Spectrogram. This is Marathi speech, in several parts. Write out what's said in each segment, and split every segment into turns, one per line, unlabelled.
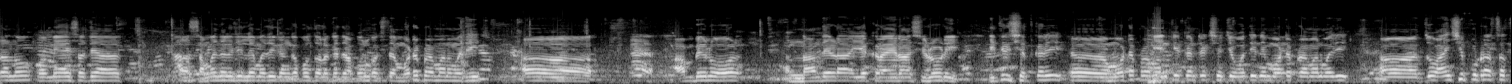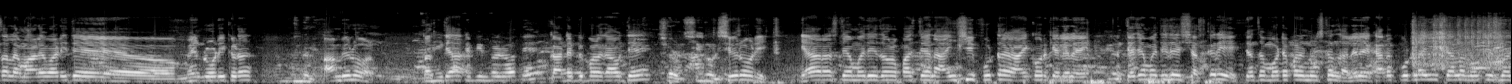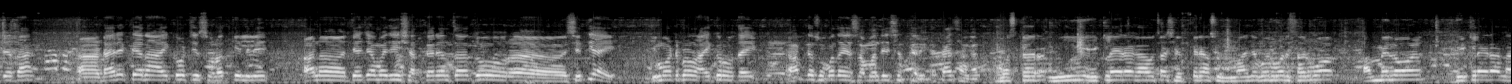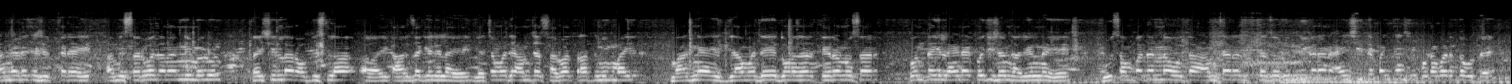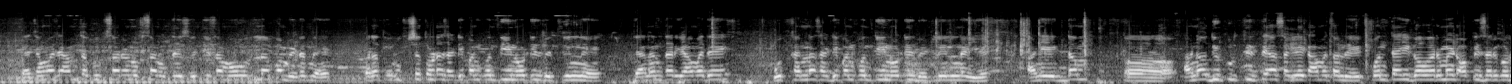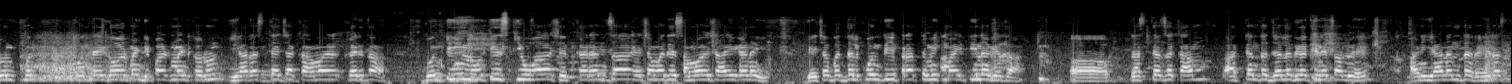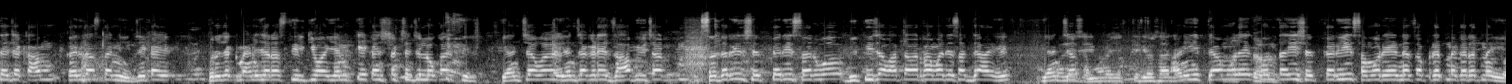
मित्रांनो मी आहे सध्या संभाजीनगर जिल्ह्यामध्ये गंगापूर तालुक्यात आपण बघता मोठ्या प्रमाणामध्ये आंबेलोळ नांदेडा एक रायरा शिरोडी येथील शेतकरी मोठ्या प्रमाणात के कंट्रक्शनच्या वतीने मोठ्या प्रमाणामध्ये जो ऐंशी फूट रस्ता चालला माळेवाडी ते मेन रोड इकडं आंबेलोळ. तर त्या काटेपिंपळगाव ते? शिरोडी. या रस्त्यामध्ये जवळपास त्यानं ऐंशी फूट आयकोर केलेलं आहे. आणि त्याच्यामध्ये जे शेतकरी आहे त्यांचं मोठ्यापणे नुकसान झालेलं आहे. कारण कुठलाही त्याला नोटीस न देता डायरेक्ट त्यानं आयकोरची सुरुवात केलेली आहे. आणि त्याच्यामध्ये शेतकऱ्यांचा जो शेती आहे की मोठ्या प्रमाणात आयकर होत आहे. आपल्यासोबत आहे संबंधित शेतकरी. काय सांगा
नमस्कार मी एकलायरा गावचा शेतकरी असून माझ्याबरोबर सर्व आंबेलोळ एकलायरा नांदेड्याचे शेतकरी आहेत. आम्ही सर्व जणांनी मिळून तहसीलदार ऑफिसला एक अर्ज केलेला आहे. याच्यामध्ये आमच्या सर्वात प्राथमिक माही मागण्या आहेत. ज्यामध्ये दोन हजार तेरानुसार कोणताही लँड ॲक्विजिशन झालेलं नाही आहे भूसंपादन न होता आमच्या त्याचं रुंदीकरण ऐंशी ते पंच्याऐंशी फुटापर्यंत होतं आहे त्याच्यामध्ये आमचं खूप सारं नुकसान होतं आहे शेतीचा मोबदला पण भेटत नाही. परत वृक्ष तोडासाठी पण कोणतीही नोटीस भेटलेली नाही. त्यानंतर यामध्ये उत्खननासाठी पण कोणतीही नोटीस भेटलेली नाही आहे आणि एकदम अनधिकृतरित्या सगळे कामं चालू आहे. कोणत्याही गव्हर्नमेंट ऑफिसरकडून कोण कोणत्याही गव्हर्नमेंट डिपार्टमेंटकडून या रस्त्याच्या कामाकरिता कोणतीही नोटीस किंवा शेतकऱ्यांचा याच्यामध्ये समावेश आहे का नाही याच्याबद्दल कोणतीही प्राथमिक माहिती न घेता रस्त्याचं काम अत्यंत जलद गतीने चालू आहे. आणि यानंतर हे रस्त्याचे काम करीत असताना जे काही प्रोजेक्ट मॅनेजर असतील किंवा एन के कन्स्ट्रक्शनचे लोक असतील यांच्यावर यांच्याकडे जाब विचार सदरील शेतकरी सर्व भीतीच्या वातावरणामध्ये सध्या आहे. यांच्या आणि त्यामुळे कोणताही शेतकरी समोर येण्याचा प्रयत्न करत नाही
